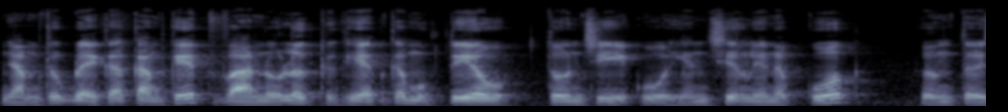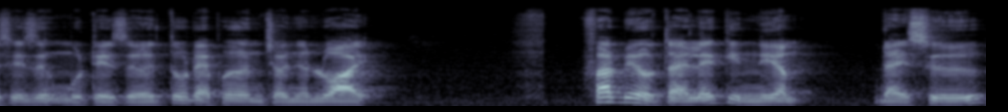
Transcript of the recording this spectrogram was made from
nhằm thúc đẩy các cam kết và nỗ lực thực hiện các mục tiêu, tôn chỉ của Hiến trương Liên Hợp Quốc, hướng tới xây dựng một thế giới tốt đẹp hơn cho nhân loại. Phát biểu tại lễ kỷ niệm, Đại sứ,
